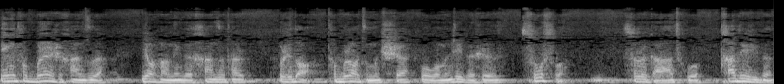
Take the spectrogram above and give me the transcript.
因为他不认识汉字，药上那个汉字他不知道，他不知道怎么吃。我们这个是搜索，搜索嘎拉图，他对这个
